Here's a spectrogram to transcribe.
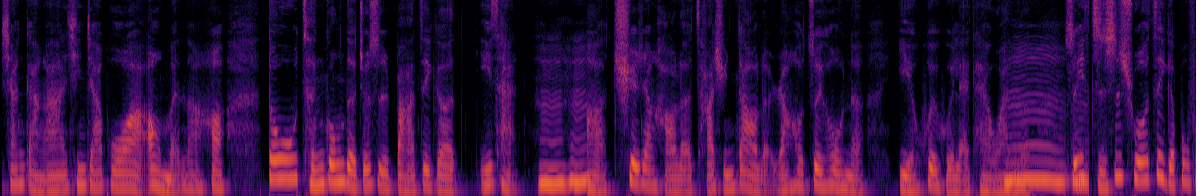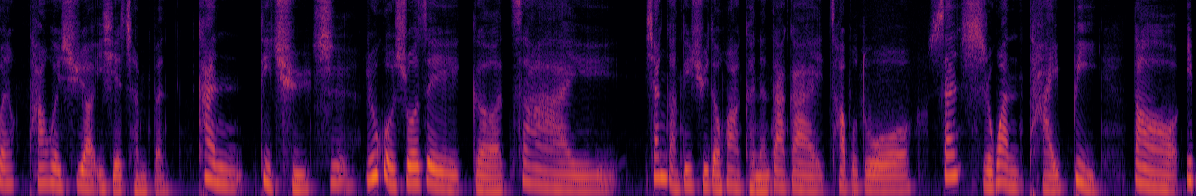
香港啊、新加坡啊、澳门啊，哈，都成功的就是把这个遗产，嗯哼啊确认好了、查询到了，然后最后呢也会回来台湾了。所以只是说这个部分它会需要一些成本，看地区是。如果说这个在。香港地区的话，可能大概差不多三十万台币到一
